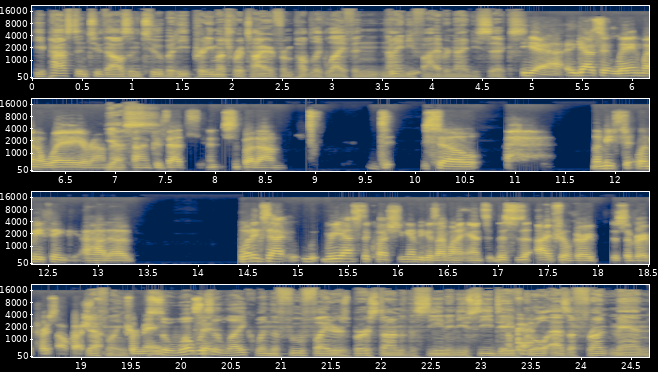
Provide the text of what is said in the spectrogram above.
He passed in 2002, but he pretty much retired from public life in 95 or 96. Yeah, I guess it Lane went away around Yes. that time because that's, but, um, so let me, let me think how to, what exactly, re ask the question again because I want to answer. This is, I feel very, this is a very personal question Definitely. for me. So, what was Say- it like when the Foo Fighters burst onto the scene and you see Dave Okay. Grohl as a front man?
